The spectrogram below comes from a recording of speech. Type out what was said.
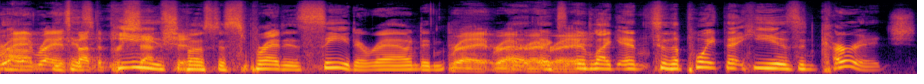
Right, Um, right. It's about the perception. He's supposed to spread his seed around and Right, right, uh, right, ex- right. and like and to the point that he is encouraged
